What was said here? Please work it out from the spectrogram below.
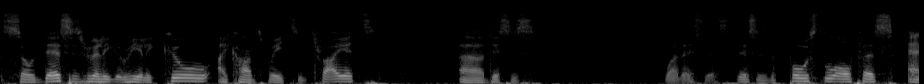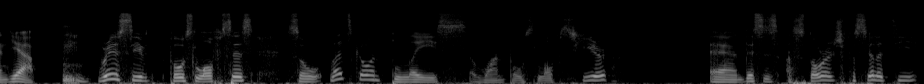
So this is really really cool. I can't wait to try it. Uh, this is what is this? This is the postal office. And yeah we received postal offices so let's go and place one post office here. And this is a storage facility.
